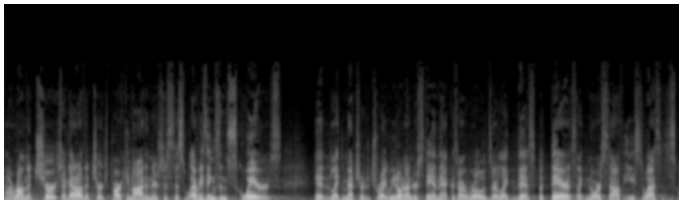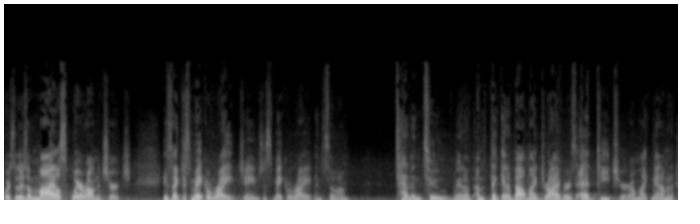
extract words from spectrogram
uh, around the church, I got out of the church parking lot and there's just this, everything's in squares it, like Metro Detroit. We don't understand that because our roads are like this. But there, it's like north, south, east, west. It's a square. So there's a mile square around the church. He's like, just make a right, James. Just make a right. And so I'm 10 and 2. Man, I'm, I'm thinking about my driver's ed teacher. I'm like, man, I'm going to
